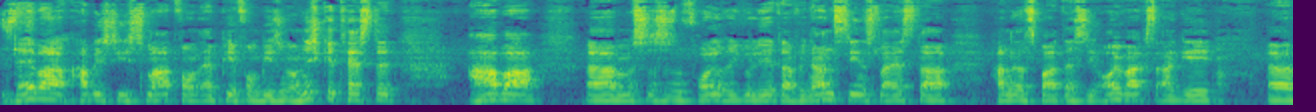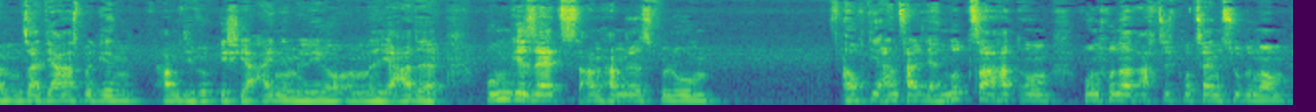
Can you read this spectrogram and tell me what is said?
selber habe ich die Smartphone-App hier von Bison noch nicht getestet, aber ähm, es ist ein voll regulierter Finanzdienstleister. Handelspartner ist die Euwax AG. Ähm, seit Jahresbeginn haben die wirklich hier eine Milliarde umgesetzt an Handelsvolumen. Auch die Anzahl der Nutzer hat um rund 180 Prozent zugenommen.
